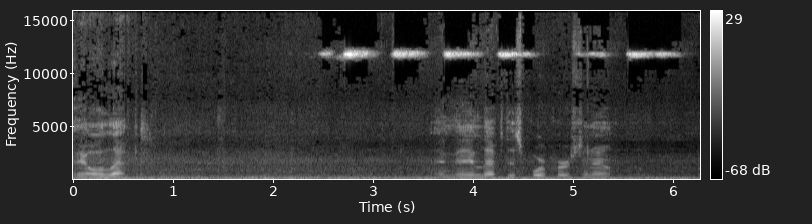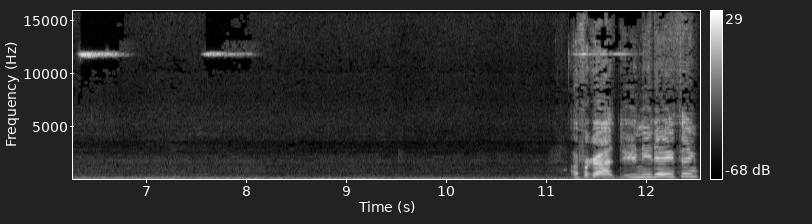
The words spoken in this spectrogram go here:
They all left. And they left this poor person out. I forgot. Do you need anything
